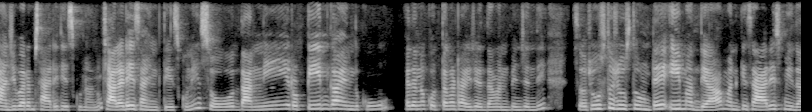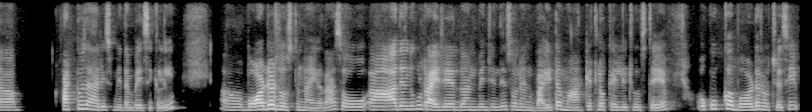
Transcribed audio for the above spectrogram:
కాంజీవరం శారీ తీసుకున్నాను. చాలా డేస్ అయింది తీసుకుని. సో దాన్ని రొటీన్గా ఎందుకు ఏదైనా కొత్తగా ట్రై చేద్దాం అనిపించింది. సో చూస్తూ చూస్తూ ఉంటే ఈ మధ్య మనకి శారీస్ మీద పట్టు శారీస్ మీద బేసికలీ బార్డర్స్ వస్తున్నాయి కదా. సో అది ఎందుకు ట్రై చేయొద్దు అనిపించింది. సో నేను బయట మార్కెట్లోకి వెళ్ళి చూస్తే ఒక్కొక్క బార్డర్ వచ్చేసి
